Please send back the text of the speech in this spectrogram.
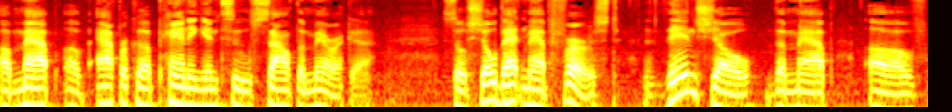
a map of Africa panning into South America. So show that map first, then show the map of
